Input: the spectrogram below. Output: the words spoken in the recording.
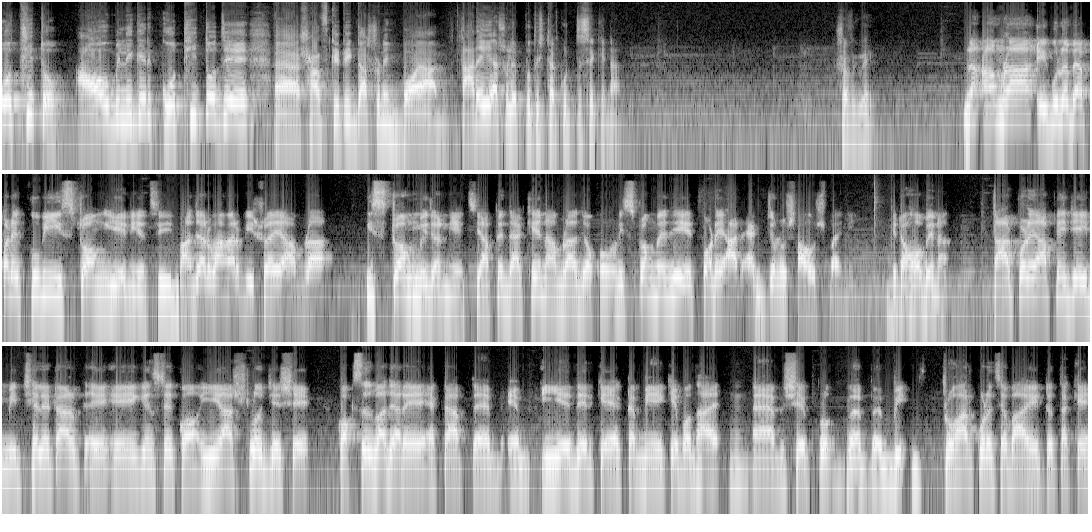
কথিত আওয়ামী লীগের কথিত যে সাংস্কৃতিক দার্শনিক বয়ান তারাই আসলে প্রতিষ্ঠা করতেছে কিনা। শফিক ভাই। না, আমরা এগুলো ব্যাপারে খুবই স্ট্রং ইয়ে নিয়েছি। বাজার ভাঙার বিষয়ে আমরা স্ট্রং মেজার নিয়েছি। আপনি দেখেন, আমরা যখন স্ট্রং মেজার এরপরে আর একজনও সাহস পাইনি। এটা হবে না। তারপরে আপনি যে ছেলেটার এগেনস্টে ইয়ে আসলো যে সে কক্সেস বাজারে একটা ইয়েদেরকে একটা মেয়েকে আহ, সে প্রহার করেছে বা এটা তাকে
